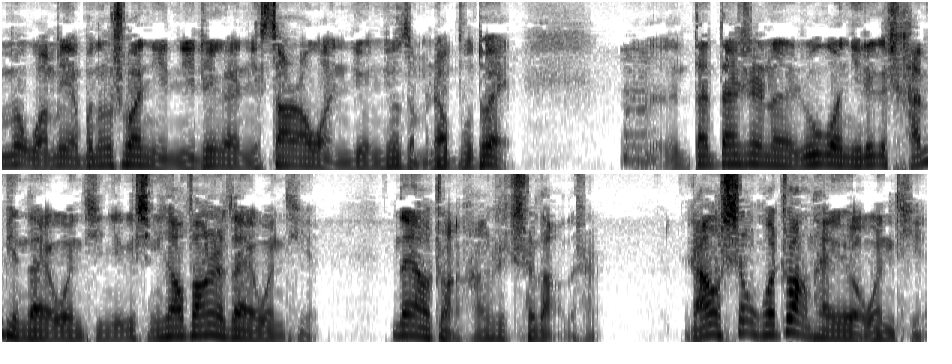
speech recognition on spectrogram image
们我们也不能说你你这个你骚扰我，你就你就怎么着不对，呃，但但是呢，如果你这个产品再有问题，你这个行销方式再有问题，那要转行是迟早的事儿，然后生活状态又有问题，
